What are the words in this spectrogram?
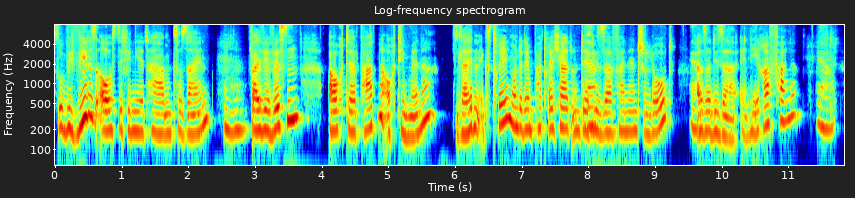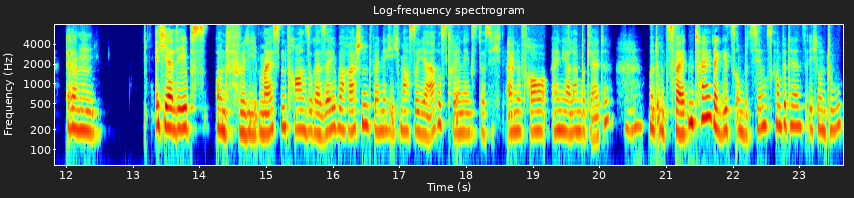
so wie wir das ausdefiniert haben, zu sein, mhm. weil wir wissen, auch der Partner, auch die Männer leiden extrem unter dem Patriarchat und der, ja. dieser Financial Load, ja. also dieser Ernährerfalle. Ja. Ähm, ich erlebe es und für die meisten Frauen sogar sehr überraschend, wenn ich, ich mache so Jahrestrainings, dass ich eine Frau ein Jahr lang begleite. Mhm. Und im zweiten Teil, da geht es um Beziehungskompetenz, ich und du,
